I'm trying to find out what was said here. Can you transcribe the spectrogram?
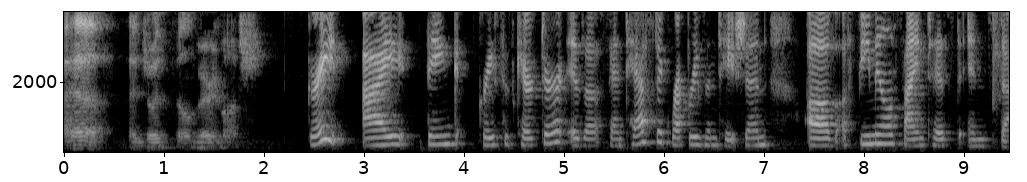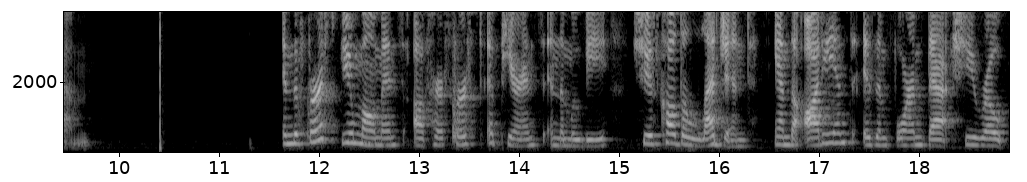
I have. I enjoyed the film very much. Great. I think Grace's character is a fantastic representation of a female scientist in STEM. In the first few moments of her first appearance in the movie, she is called a legend, and the audience is informed that she wrote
